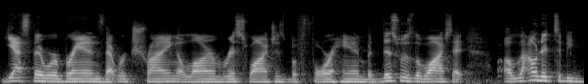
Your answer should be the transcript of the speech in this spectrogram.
Yes, there were brands that were trying alarm wristwatches beforehand, but this was the watch that allowed it to be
